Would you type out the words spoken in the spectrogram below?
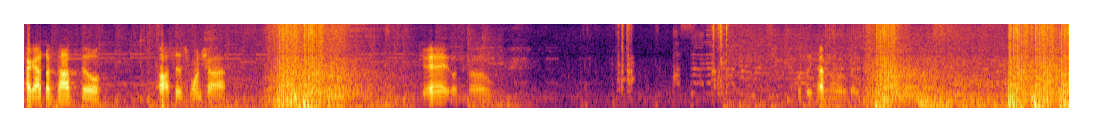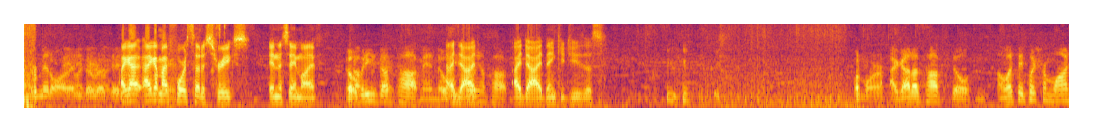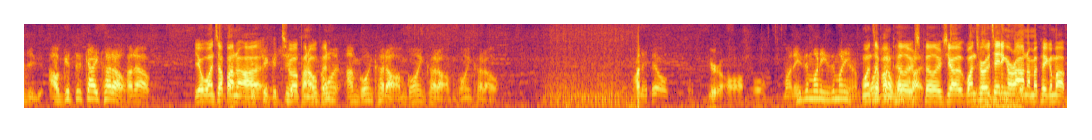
I got up top still. Toss this one shot. Shit, let's go. Quickly's having a little bit. They're middle already, they're rotating. I got, I got my fourth set of streaks in the same life. Nobody's up top, man. I Nobody's died. holding up top. I died. Thank you, Jesus. One more. I got up top still. Unless they push from laundry, I'll get this guy cut out. Cut out. Yo, one's up on, Good uh, shit, good two shit. up on I'm open. Going, I'm going cut out. I'm going cut out. I'm going cut out. On hill. You're awful. Money. He's in money. He's in money. Damn. One's up on cut, pillars, cut. pillars. Yo, one's rotating around. I'm gonna pick him up.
